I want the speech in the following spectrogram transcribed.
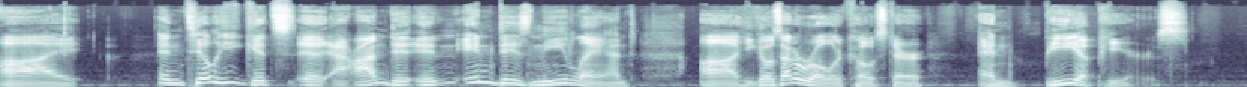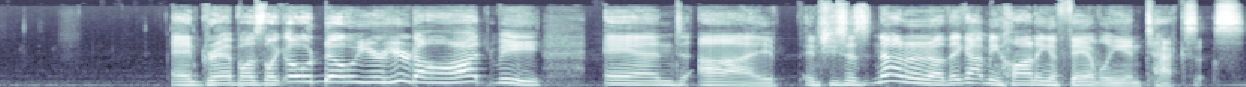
Uh, until he gets uh, on Di- in, in Disneyland, uh, he goes on a roller coaster and B appears. And Grandpa's like, "Oh no, you're here to haunt me," and uh, and she says, "No, no, no, they got me haunting a family in Texas."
